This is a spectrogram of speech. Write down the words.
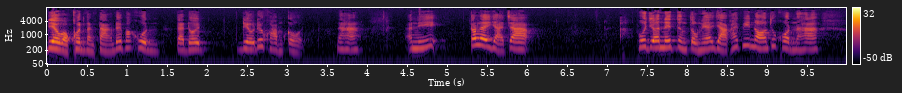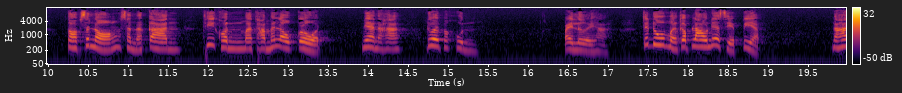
เดียวกับคนต่างๆ ด้วยพระคุณ แต่โดยเดียวด้วยความโกรธนะคะอันนี้ก็เลยอยากจะพูดเยอะนิดหนึ่งตรงนี้อยากให้พี่น้องทุกคนนะคะ ตอบสนองสถานการณ์ที่คนมาทำให้เราโกรธเนี่ยนะคะ ด้วยพระคุณไปเลยค่ะ จะดูเหมือนกับเราเนี่ยเสียเปรียบนะคะ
